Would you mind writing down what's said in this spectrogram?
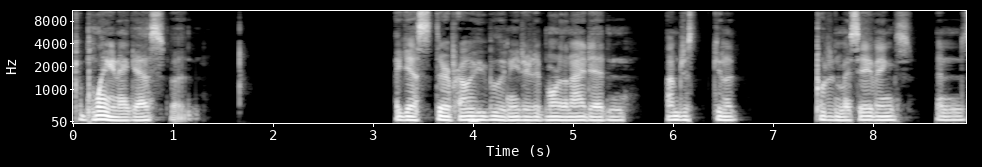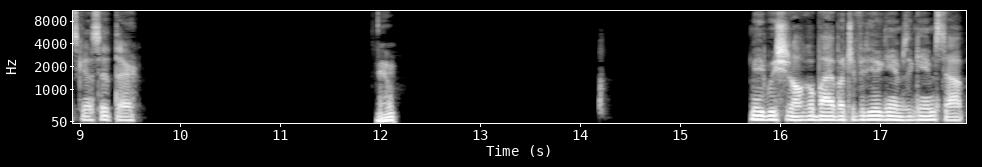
complain, I guess, but I guess there are probably people who needed it more than I did, and I'm just going to put it in my savings and it's going to sit there. Yep. Maybe we should all go buy a bunch of video games at GameStop.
